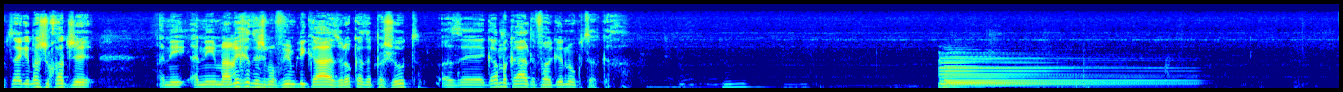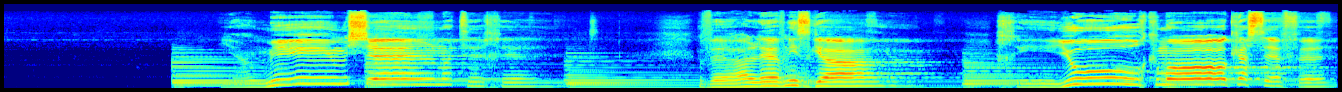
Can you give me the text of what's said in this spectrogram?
אני רוצה להגיד משהו אחד שאני אני מעריך את זה שמופיעים בלי קהל, זה לא כזה פשוט, אז אה, גם בקהל תפרגנו קצת ככה. ימים של מתכת והלב נסגר חיוך כמו כספת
